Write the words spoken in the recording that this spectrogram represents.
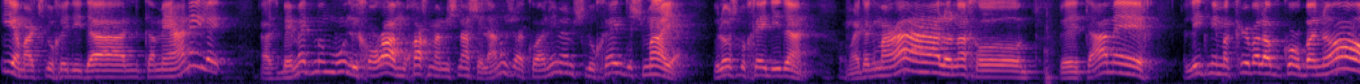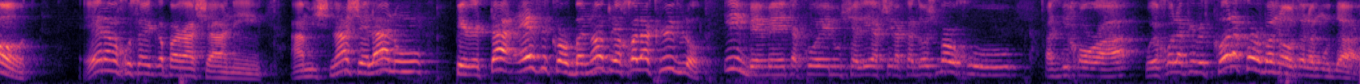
היא אמרת שלוחי דידן כמהני לי. אז באמת לכאורה מוכח מהמשנה שלנו שהכהנים הם שלוחי דשמיא ולא שלוחי דידן. אומרת הגמרא, לא נכון, ותמך, ליטני מקריב עליו קורבנות, אלא מחוסרי כפרה שאני. המשנה שלנו פירטה איזה קורבנות הוא יכול להקריב לו. אם באמת הכהן הוא שליח של הקדוש ברוך הוא, אז לכאורה הוא יכול להקריב את כל הקורבנות על המודר.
